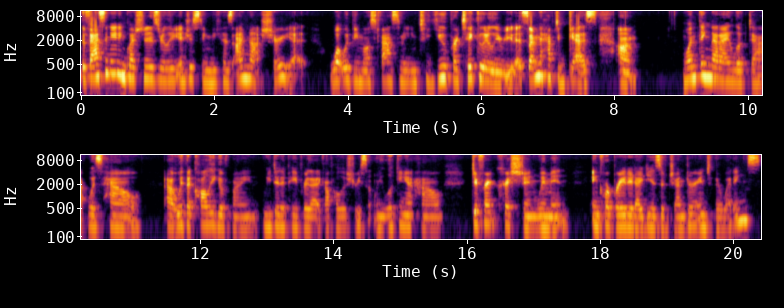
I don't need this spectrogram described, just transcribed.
The fascinating question is really interesting because I'm not sure yet what would be most fascinating to you, particularly Rita. So I'm going to have to guess. Um, one thing that I looked at was how uh, with a colleague of mine, we did a paper that got published recently looking at how different Christian women incorporated ideas of gender into their weddings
